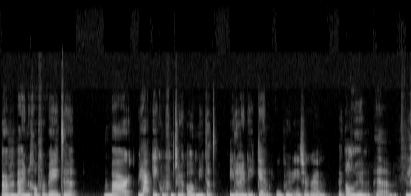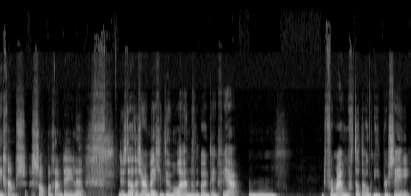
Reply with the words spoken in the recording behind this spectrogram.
Waar we weinig over weten. Maar ja, ik hoef natuurlijk ook niet dat iedereen die ik ken op hun Instagram al hun ehm, lichaamssappen gaan delen. Dus dat is er een beetje dubbel aan. Dat ik ook denk van ja, mm, voor mij hoeft dat ook niet per se.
